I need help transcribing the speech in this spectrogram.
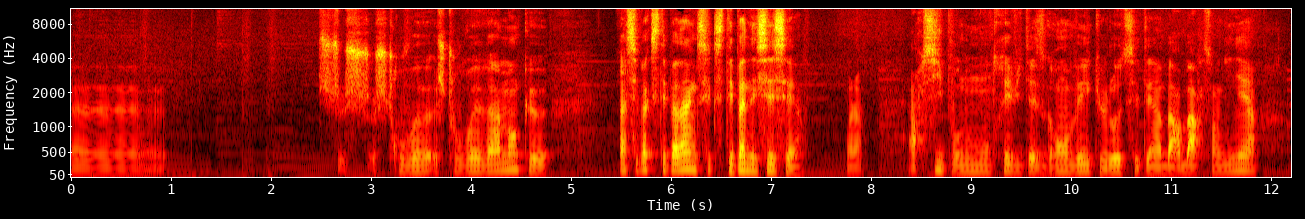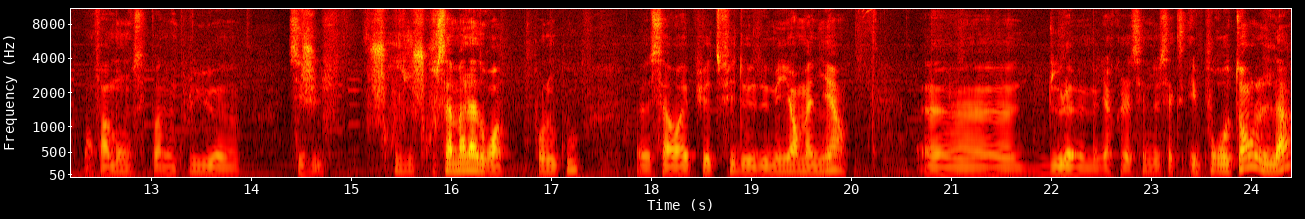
Euh, je, je, je, trouve, je trouverais vraiment que. Enfin, c'est pas que c'était pas dingue, c'est que c'était pas nécessaire. Voilà. Alors, si pour nous montrer vitesse grand V que l'autre c'était un barbare sanguinaire, enfin bon, c'est pas non plus. Euh, trouve, je trouve ça maladroit, pour le coup. Euh, ça aurait pu être fait de, meilleure manière. de la même manière que la scène de sexe. Et pour autant, là,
